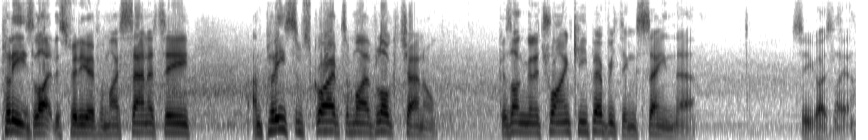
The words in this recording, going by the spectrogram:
Please like this video for my sanity. And please subscribe to my vlog channel because I'm going to try and keep everything sane there. See you guys later.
